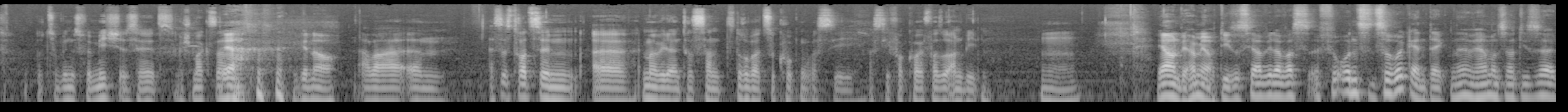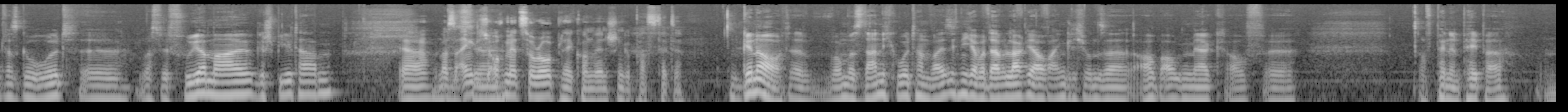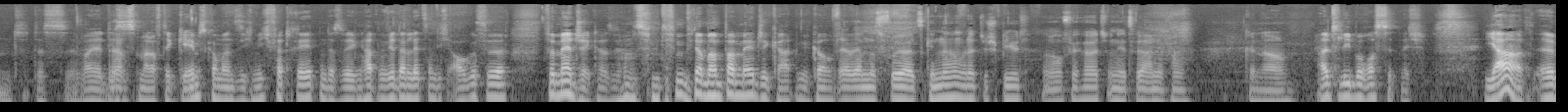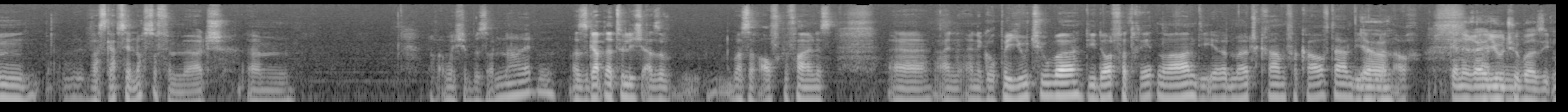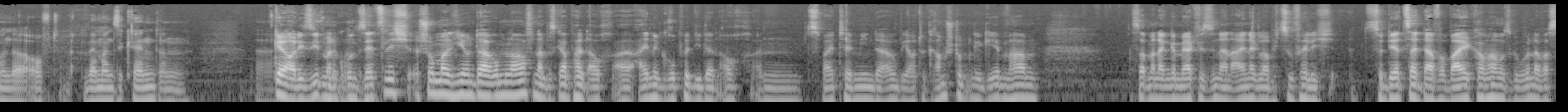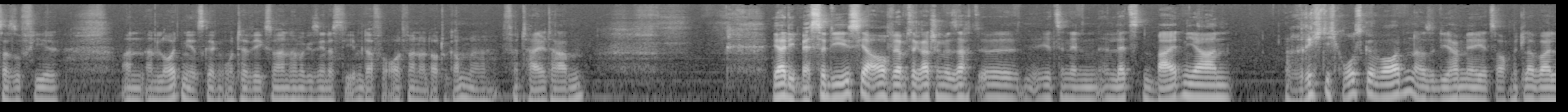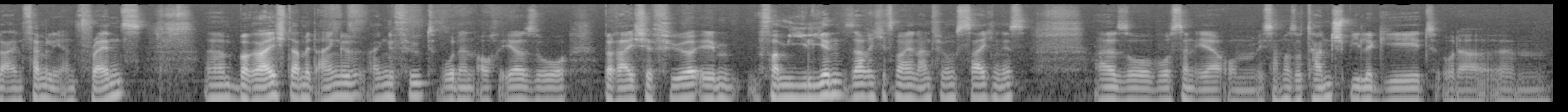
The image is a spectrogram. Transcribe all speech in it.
Zumindest für mich, ist ja jetzt Geschmackssache. Ja, genau. Aber ähm, es ist trotzdem äh, immer wieder interessant, drüber zu gucken, was die, was die Verkäufer so anbieten. Mhm. Ja, und wir haben ja auch dieses Jahr wieder was für uns zurückentdeckt. Ne? Wir haben uns auch dieses Jahr etwas geholt, äh, was wir früher mal gespielt haben. Ja, und was eigentlich ja, auch mehr zur Roleplay-Convention gepasst hätte. Genau, da, warum wir es da nicht geholt haben, weiß ich nicht, aber da lag ja auch eigentlich unser Hauptaugenmerk auf, äh, auf Pen and Paper. Und das war ja dieses ja. Mal auf der Gamescom an sich nicht vertreten. Deswegen hatten wir dann letztendlich Auge für, für Magic. Also wir haben uns wieder mal ein paar Magic-Karten gekauft. Ja, wir haben das früher als Kinder haben wir das gespielt, dann aufgehört und jetzt wieder angefangen. Genau. Alte Liebe rostet nicht. Ja, ähm, was gab es denn noch so für Merch? Ähm, noch irgendwelche Besonderheiten? Also es gab natürlich, also was auch aufgefallen ist, äh, eine, eine Gruppe YouTuber, die dort vertreten waren, die ihren Merch-Kram verkauft haben. Die ja, haben dann auch generell ähm, YouTuber sieht man da oft, wenn man sie kennt, dann äh, Genau, die sieht man grundsätzlich schon mal hier und da rumlaufen, aber es gab halt auch äh, eine Gruppe, die dann auch an zwei Terminen da irgendwie Autogrammstunden gegeben haben. Das hat man dann gemerkt, wir sind an einer, glaube ich, zufällig zu der Zeit da vorbeigekommen, haben uns gewundert, was da so viel an, an Leuten jetzt unterwegs waren, haben wir gesehen, dass die eben da vor Ort waren und Autogramme verteilt haben. Ja, die Messe, die ist ja auch, wir haben es ja gerade schon gesagt, äh, jetzt in den letzten beiden Jahren richtig groß geworden. Also die haben ja jetzt auch mittlerweile einen Family and Friends äh, Bereich damit einge eingefügt, wo dann auch eher so Bereiche für eben Familien, sage ich jetzt mal in Anführungszeichen ist. Also wo es dann eher um, ich sag mal so Tanzspiele geht oder ähm,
